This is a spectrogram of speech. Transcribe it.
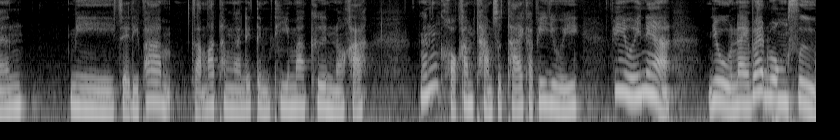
งั้น มีเสรีภาพสามารถทำงานได้เต็มที่มากขึ้นเนาะคะงั้นขอคำถามสุดท้ายค่ะพี่ยุย้ยพี่ยุ้ยเนี่ย อยู่ในแวดวงสื่อ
